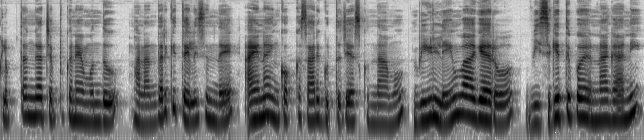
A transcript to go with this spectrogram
క్లుప్తంగా చెప్పుకునే ముందు మనందరికీ తెలిసిందే. అయినా ఇంకొకసారి గుర్తు చేసుకుందాము. వీళ్ళేం వాగారో విసిగెత్తిపోయి ఉన్నా గానీ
